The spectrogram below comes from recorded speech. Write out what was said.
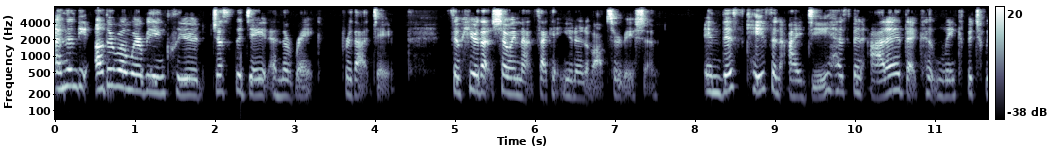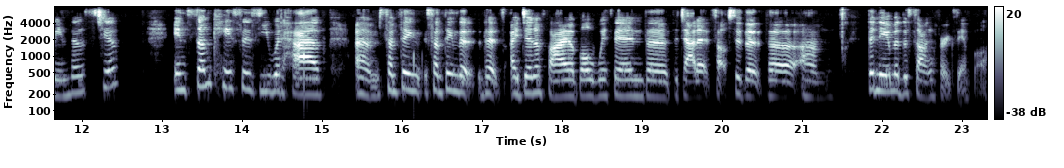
And then the other one where we include just the date and the rank for that date. So here that's showing that second unit of observation. In this case, an ID has been added that could link between those two. In some cases, you would have um, something something that, that's identifiable within the, the data itself. So the the um, the name of the song, for example.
